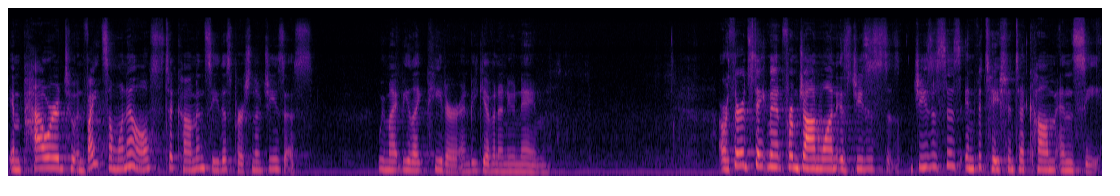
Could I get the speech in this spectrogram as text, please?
empowered to invite someone else to come and see this person of Jesus. We might be like Peter and be given a new name. Our third statement from John 1 is Jesus' Jesus's invitation to come and see.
